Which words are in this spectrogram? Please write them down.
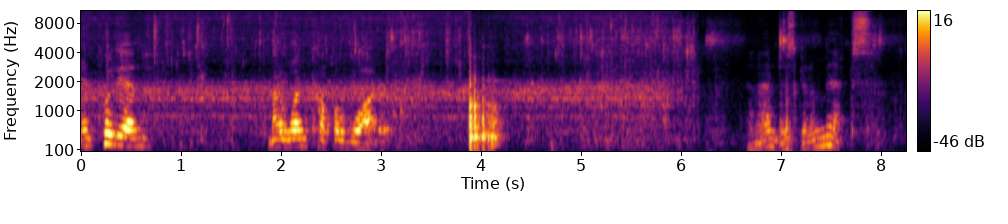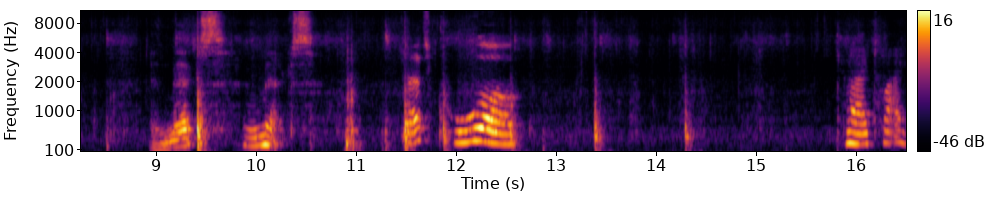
and put in my one cup of water. And I'm just gonna mix and mix and mix. That's cool. Can I try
